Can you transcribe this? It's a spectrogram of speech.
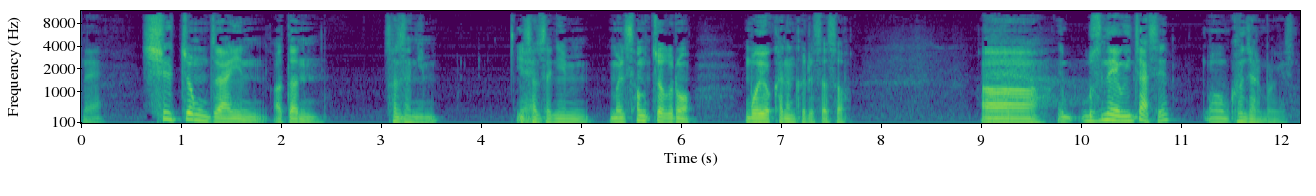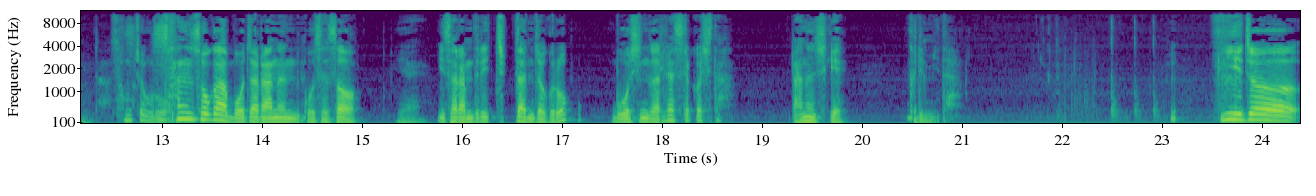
네, 실종자인 어떤 선생님, 이 예. 선생님을 성적으로 모욕하는 글을 써서 어 무슨 내용인지 아세요? 어 그건 잘 모르겠습니다. 성적으로 산소가 모자라는 곳에서 예, 이 사람들이 집단적으로 무엇인가를 했을 것이다. 라는 식의 글입니다. 이, 저,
